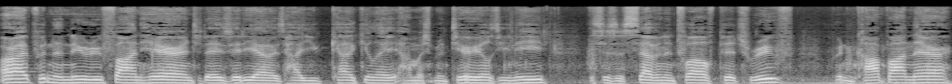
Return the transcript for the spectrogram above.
All right, putting a new roof on here in today's video is how you calculate how much materials you need. This is a 7 and 12 pitch roof, putting comp on there.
